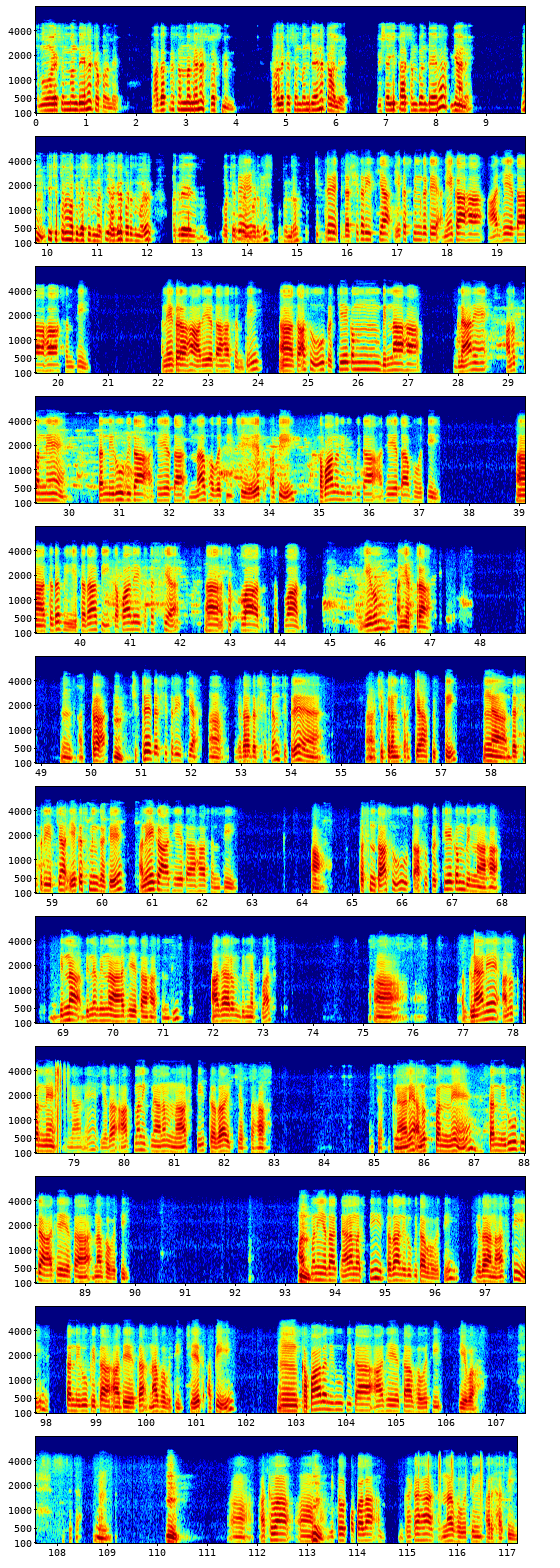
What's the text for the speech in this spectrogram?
समवायसम्बन्धेन कपाले तादात्म्यसम्बन्धेन स्वस्मिन् कालकसम्बन्धेन काले विषयितासम्बन्धेन ज्ञाने। हम्म, इति चित्रमपि दर्शितमस्ति अग्रे पठतु महोदय। अग्रे उपेन्द्र। चित्रे दर्शितरीत्या एकस्मिन् घटे अनेकाः आधेयताः सन्ति। अनेकाः आधेयताः सन्ति। तासु प्रत्येकं भिन्नाः ज्ञाने अनुत्पन्ने तन्निरूपिता अधेयता न भवति चेत् अपि कपालनिरूपिता अधेयता भवति। तदपि तदापि कपाले घटस्य सत्वात् सत्वात्। एवम् अन्यत्र। हम्म, अत्र हम्म। चित्रे दर्शितरीत्या यदा दर्शितं चित्रे चित्रं संख्या फिफ्टि दर्शितरीत्या एकस्मिन् घटे अनेक आधेयताः सन्ति। तस्मिन् तासु तासु प्रत्येकं भिन्नाः भिन्ना भिन्नभिन्न आधेयताः सन्ति। आधारं भिन्नत्वात्। ज्ञाने अनुत्पन्ने ज्ञाने यदा आत्मनि ज्ञानं नास्ति तदा इत्यर्थः। ज्ञाने अनुत्पन्ने तन्निरूपित आधेयता न भवति। आत्मनि यदा ज्ञानमस्ति तदा निरूपिता भवति यदा नास्ति तन्निरूपिता आधेयता न भवति चेत् अपि कपालनिरूपिता आधेयता भवति एव। अथवा वितौट् कपाल घटः न भवितुम् अर्हति।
